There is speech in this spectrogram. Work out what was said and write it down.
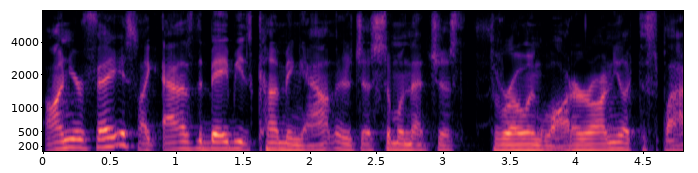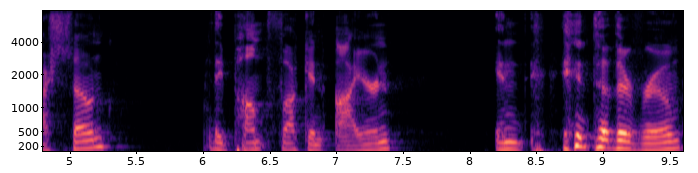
on your face, like as the baby's coming out, there's just someone that's just throwing water on you, like the splash zone. They pump fucking iron in into the room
